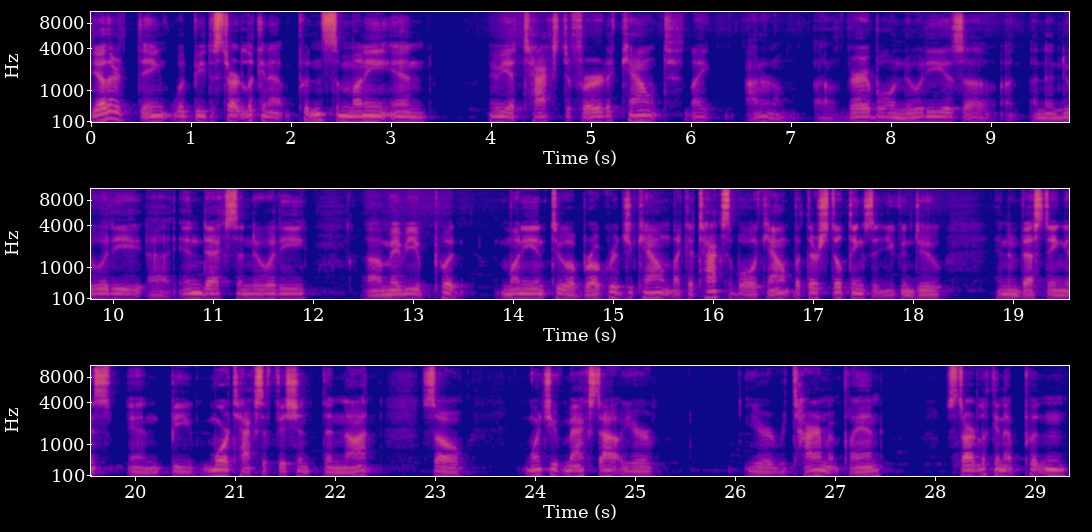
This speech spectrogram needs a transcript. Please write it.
The other thing would be to start looking at putting some money in maybe a tax deferred account, like, I don't know, a variable annuity is a, an annuity, uh, index annuity. Uh, maybe you put money into a brokerage account, like a taxable account, but there's still things that you can do in investing is and be more tax efficient than not. So once you've maxed out your your retirement plan, start looking at putting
